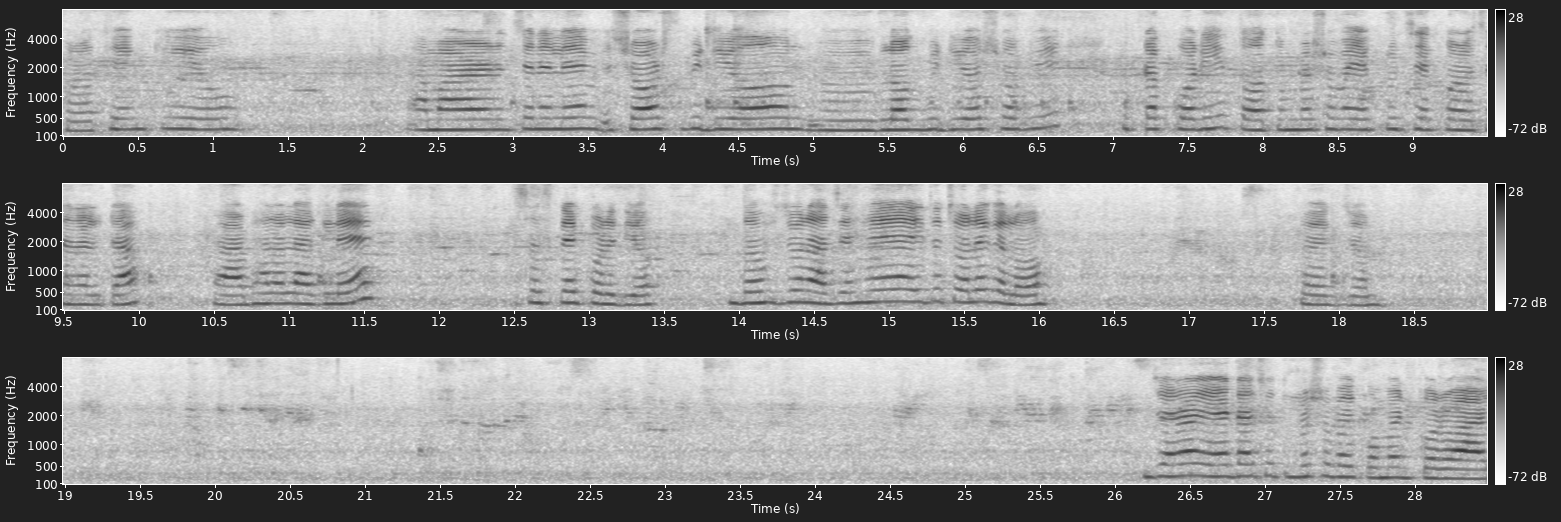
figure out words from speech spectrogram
করো। থ্যাংক ইউ আমার চ্যানেলে শর্টস ভিডিও ব্লগ ভিডিও সবই টুকটাক করি, তো তোমরা সবাই একটু চেক করো চ্যানেলটা আর ভালো লাগলে সাবস্ক্রাইব করে দিও। দশজন আছে হ্যাঁ এই তো চলে গেল। কয়েকজন। যারা অ্যাড আছে, তোমরা সবাই কমেন্ট করো আর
